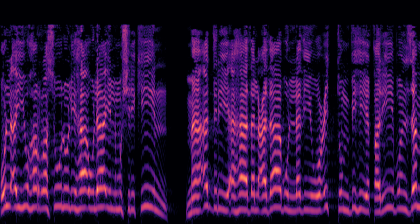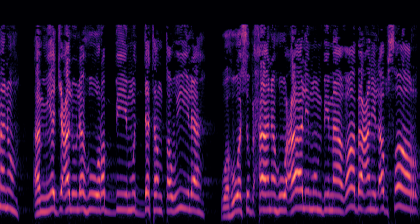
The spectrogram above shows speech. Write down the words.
قل ايها الرسول لهؤلاء المشركين ما ادري اهذا العذاب الذي وعدتم به قريب زمنه ام يجعل له ربي مده طويله وهو سبحانه عالم بما غاب عن الأبصار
